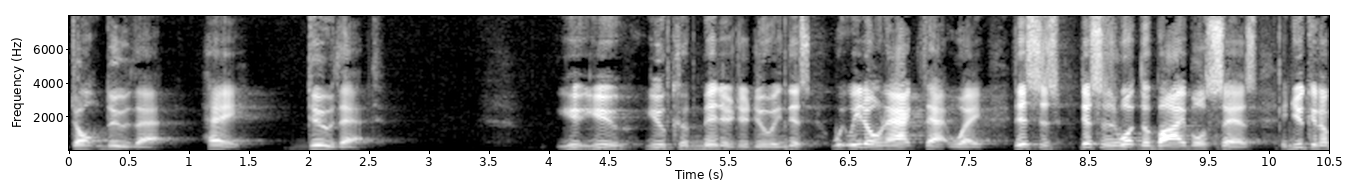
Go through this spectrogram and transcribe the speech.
don't do that. Hey, do that. You, you, you committed to doing this. We, we don't act that way. This is, this is what the Bible says. And you can, uh,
